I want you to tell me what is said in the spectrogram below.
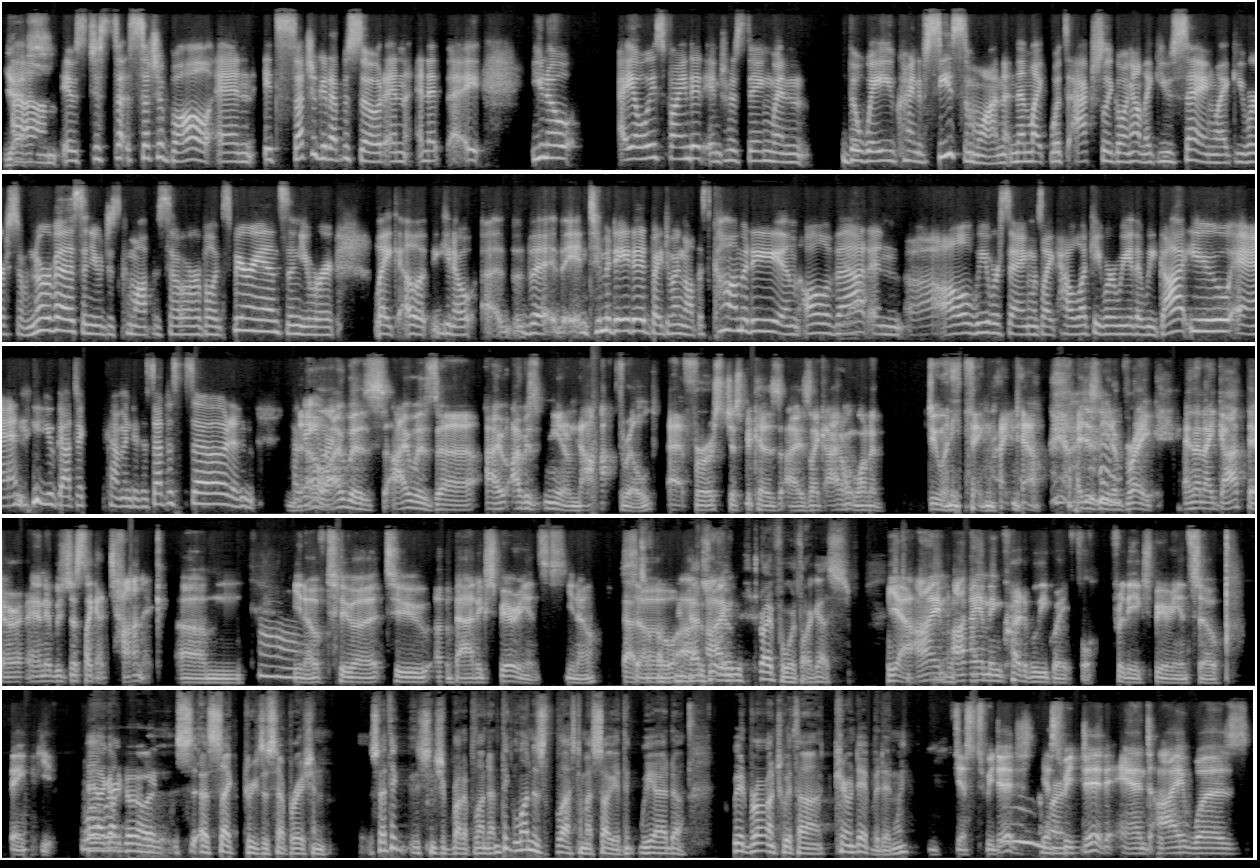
Yes. Um, it was just su- such a ball, and it's such a good episode. And and it, I, you know, I always find it interesting when the way you kind of see someone and then like what's actually going on like you saying like you were so nervous and you just come off as so horrible experience and you were like uh, you know uh, the, the, intimidated by doing all this comedy and all of that yeah. and uh, all we were saying was like how lucky were we that we got you and you got to come into this episode and no i was i was uh I, I was you know not thrilled at first just because i was like i don't want to do anything right now. I just need a break. And then I got there and it was just like a tonic, um, you know, to a, to a bad experience, you know? That's so uh, that is what we strive for with I guess. Yeah, I'm, I am incredibly grateful for the experience. So thank you. Well, hey, I got to go a, a psych degrees of separation. So I think since you brought up London, I think London's the last time I saw you. I think we had uh, we had brunch with uh, Karen David, didn't we? Yes, we did. Yes, we did. And I was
